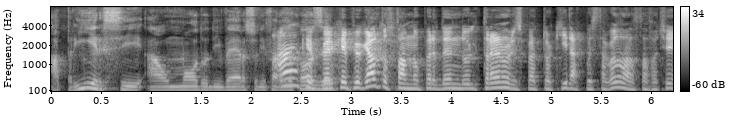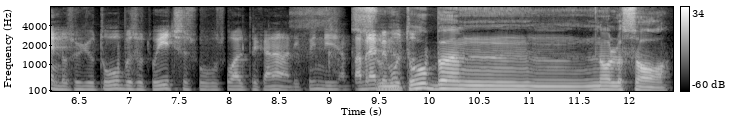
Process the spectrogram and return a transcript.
aprirsi a un modo diverso di fare le Anche cose. perché più che altro stanno perdendo il treno rispetto a chi la- questa cosa la sta facendo su YouTube, su Twitch, su, su altri canali. Quindi avrebbe Su molto. YouTube mm, non lo so.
